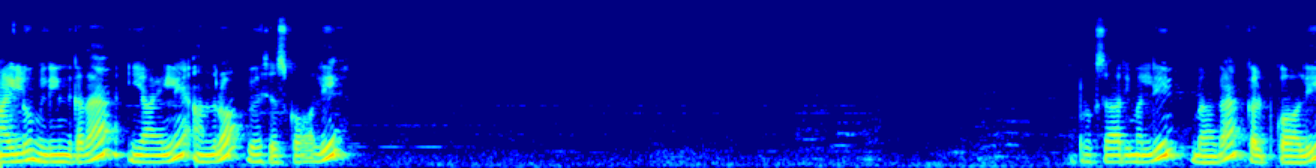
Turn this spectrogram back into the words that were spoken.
ఆయిల్ మిగిలింది కదా ఈ ఆయిల్ని అందులో వేసేసుకోవాలి. ఇప్పుడు ఒకసారి మళ్ళీ బాగా కలుపుకోవాలి.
